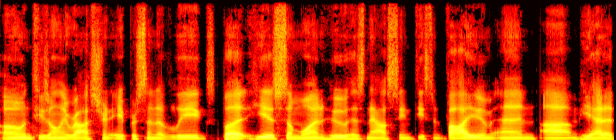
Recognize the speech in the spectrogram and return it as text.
owned. He's only rostered in 8% of leagues, but he is someone who has now seen decent volume and um, he had a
